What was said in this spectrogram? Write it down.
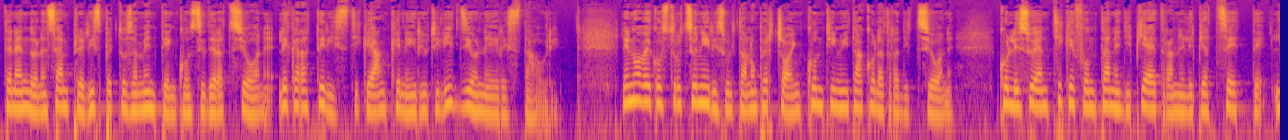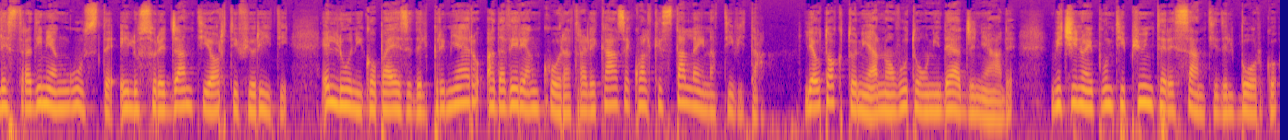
tenendone sempre rispettosamente in considerazione considerazione le caratteristiche anche nei riutilizzi o nei restauri. Le nuove costruzioni risultano perciò in continuità con la tradizione, con le sue antiche fontane di pietra nelle piazzette, le stradine anguste e i lussureggianti orti fioriti, è l'unico paese del Primiero ad avere ancora tra le case qualche stalla in attività. Gli autoctoni hanno avuto un'idea geniale. Vicino ai punti più interessanti del borgo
